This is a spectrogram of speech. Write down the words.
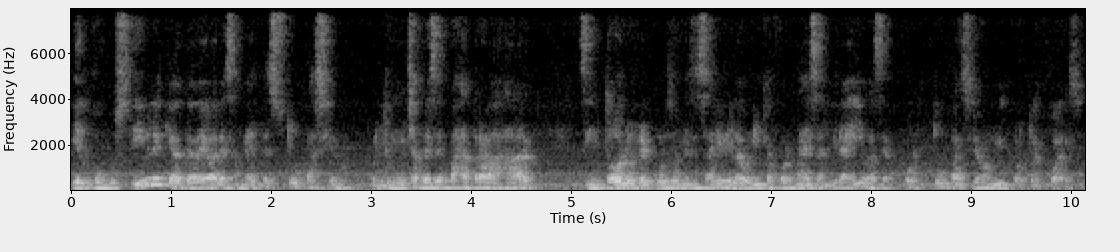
y el combustible que te va a llevar a esa meta es tu pasión, porque muchas veces vas a trabajar sin todos los recursos necesarios y la única forma de salir ahí va a ser por tu pasión y por tu esfuerzo.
